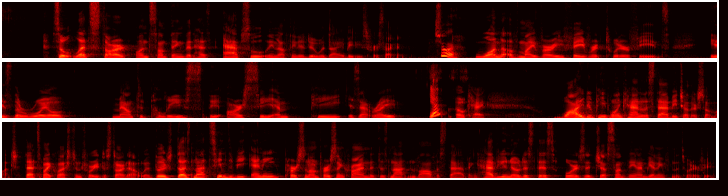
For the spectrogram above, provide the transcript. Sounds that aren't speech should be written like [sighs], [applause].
So let's start on something that has absolutely nothing to do with diabetes for a second. Sure. One of my very favorite Twitter feeds is the Royal Mounted Police, the RCMP. Is that right? Yep. Okay. Why do people in Canada stab each other so much? That's my question for you to start out with. There does not seem to be any person on person crime that does not involve a stabbing. Have you noticed this, or is it just something I'm getting from the Twitter feed?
